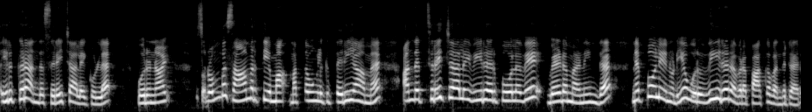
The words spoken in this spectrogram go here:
இருக்கிற அந்த சிறைச்சாலைக்குள்ள ஒரு நாள் ரொம்ப சாமர்த்தியமாக மற்றவங்களுக்கு தெரியாமல் அந்த சிறைச்சாலை வீரர் போலவே வேடம் அணிந்த நெப்போலியனுடைய ஒரு வீரர் அவரை பார்க்க வந்துட்டார்.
